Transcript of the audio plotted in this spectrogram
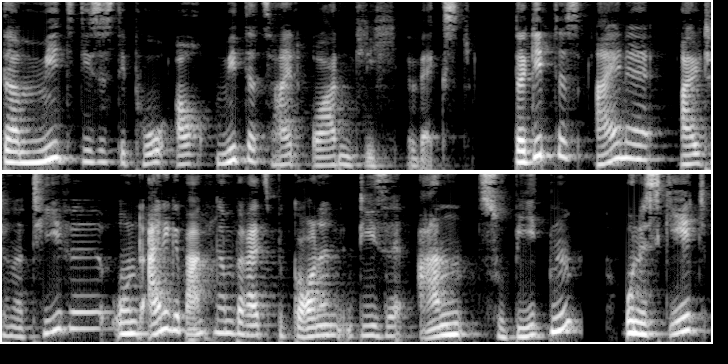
damit dieses Depot auch mit der Zeit ordentlich wächst? Da gibt es eine Alternative und einige Banken haben bereits begonnen, diese anzubieten. Und es geht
